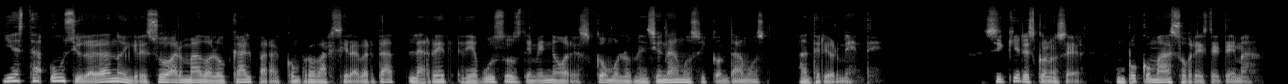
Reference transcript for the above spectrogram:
y hasta un ciudadano ingresó armado al local para comprobar si era verdad la red de abusos de menores, como lo mencionamos y contamos anteriormente. Si quieres conocer un poco más sobre este tema,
